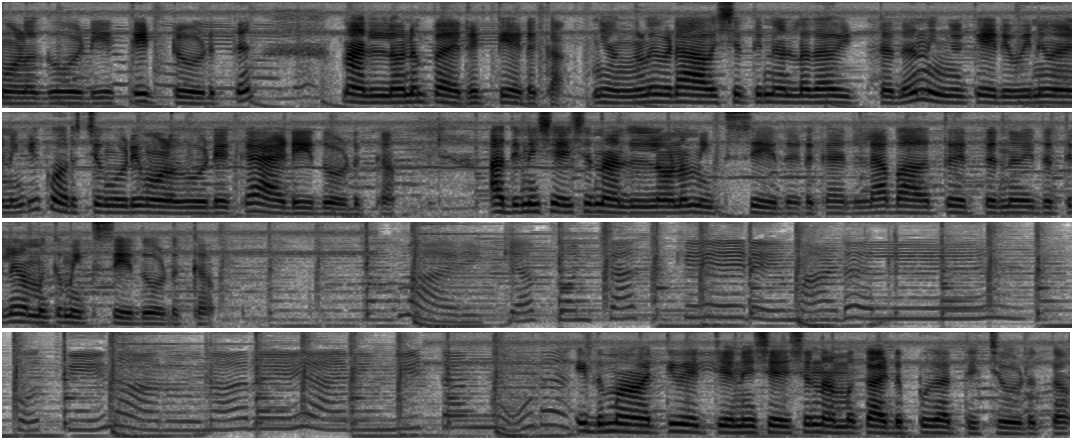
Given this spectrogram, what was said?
മുളക് പൊടിയൊക്കെ ഇട്ട് കൊടുത്ത് നല്ലോണം പുരട്ടിയെടുക്കാം. ഞങ്ങളിവിടെ ആവശ്യത്തിനുള്ളതാണ് ഇട്ടത്. നിങ്ങൾക്ക് എരിവിന് വേണമെങ്കിൽ കുറച്ചും കൂടി മുളക് പൊടിയൊക്കെ ആഡ് ചെയ്ത് കൊടുക്കാം. അതിനുശേഷം നല്ലോണം മിക്സ് ചെയ്തെടുക്കാം. എല്ലാ ഭാഗത്തും എത്തുന്ന വിധത്തിൽ നമുക്ക് മിക്സ് ചെയ്ത് കൊടുക്കാം. ഇത് മാറ്റി വെച്ചതിന് ശേഷം നമുക്ക് അടുപ്പ് കത്തിച്ചു കൊടുക്കാം.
